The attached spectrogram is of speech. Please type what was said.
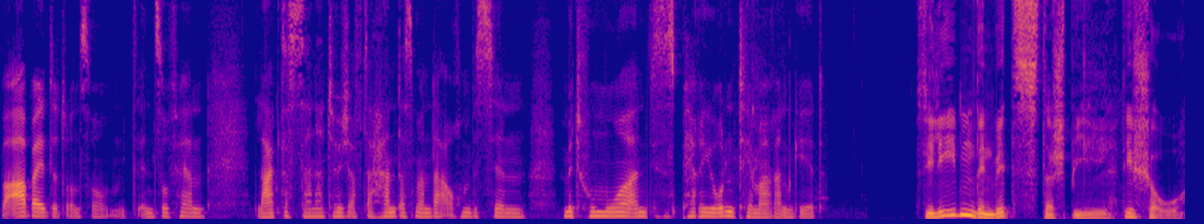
bearbeitet und so. Und insofern lag das dann natürlich auf der Hand, dass man da auch ein bisschen mit Humor an dieses Periodenthema rangeht. Sie lieben den Witz, das Spiel, die Show.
